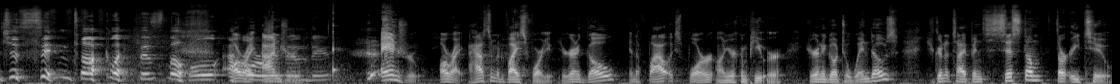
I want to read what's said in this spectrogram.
just sit and talk like this the whole hour. All right, Andrew. him, dude. Andrew, all right, I have some advice for you. You're going to go in the File Explorer on your computer. You're going to go to Windows. You're going to type in System32.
